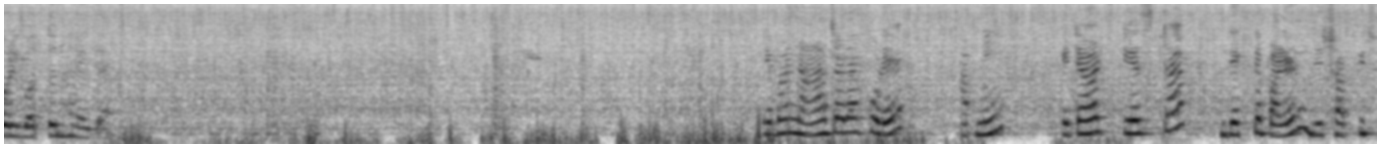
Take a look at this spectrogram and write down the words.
পরিবর্তন হয়ে যায়। এবার নাড়াচাড়া করে আপনি এটার টেস্টটা দেখতে পারেন যে সব কিছু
